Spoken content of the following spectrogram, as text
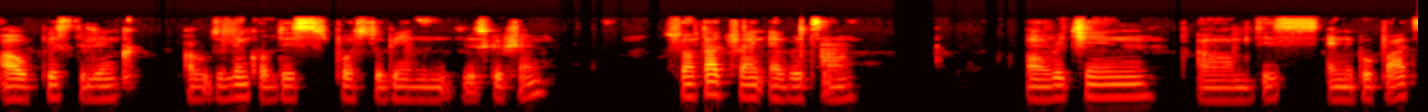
I'll paste the link. I'll, the link of this post to be in the description. So after trying everything, on reaching um, this enable part,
